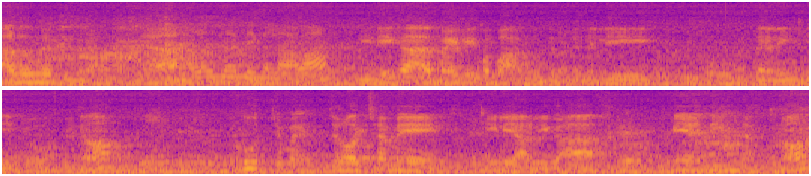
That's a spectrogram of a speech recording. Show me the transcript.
အားလုံးပဲမင်္ဂလာပါခင်ဗျာအားလုံးပဲမင်္ဂလာပါဒီနေ့ကဘိုင်လေးမပါတော့ကျွန်တော်နည်းနည်းလေးဟိုအတန်လေးညှင့်ပြောပါမယ်နော်အခုကျွန်မကျွန်တော်ချက်မဲ့ဒီနေရာလေးကခရမ်းသီးနဲ့ပေါ့နော်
